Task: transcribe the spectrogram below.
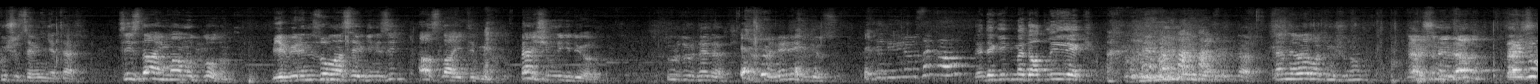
kuşu sevin yeter. Siz daima mutlu olun. Birbirinize olan sevginizi asla yitirmeyin. Ben şimdi gidiyorum. Dur dur dede. Nereye gidiyorsun? Dede düğünümüze kal. Dede gitme tatlı yiyek. Sen de ver bakayım şunu. Ver şunu evladım. Ver şunu.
